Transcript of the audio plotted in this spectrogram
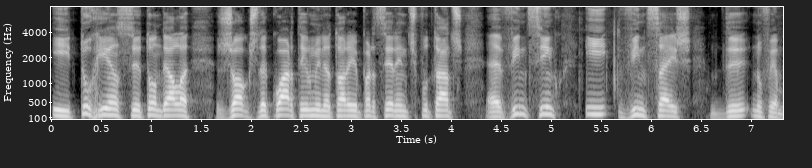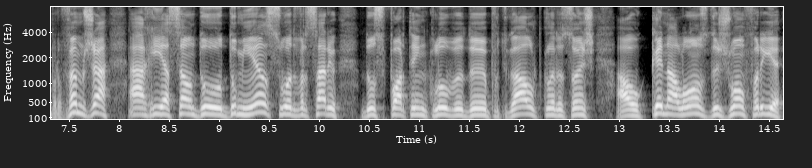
e Torriense Tondela. Jogos da quarta eliminatória para serem disputados a 25 e 26 de novembro. Vamos já à reação do Domiense, o adversário do Sporting Clube de Portugal. Declarações ao Canal 11 de João Faria,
